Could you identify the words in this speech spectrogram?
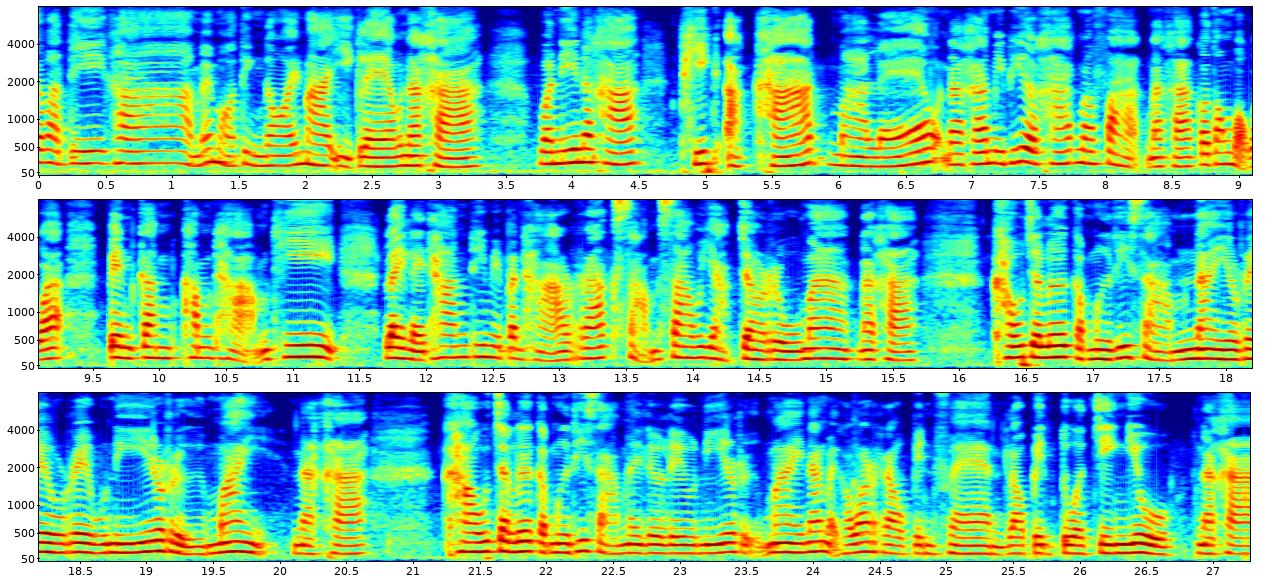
สวัสดีค่ะ แม่หมอติ่งน้อยมาอีกแล้วนะคะ วันนี้นะคะพิกอักคาร์ดมาแล้วนะคะ มีพิกอักคาร์ดมาฝากนะคะ ก็ต้องบอกว่าเป็นคำคำถามที่หลาย ๆ ท่านที่มีปัญหารักสามเศร้าอยากจะรู้มากนะคะ เขาจะเลิกกับมือที่สามในเร็ว ๆ นี้หรือไม่นะคะ เขาจะเลิกกับมือที่ 3 ในเร็วๆนี้หรือไม่นั่นหมายความว่าเราเป็นแฟนเราเป็นตัวจริงอยู่นะคะ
